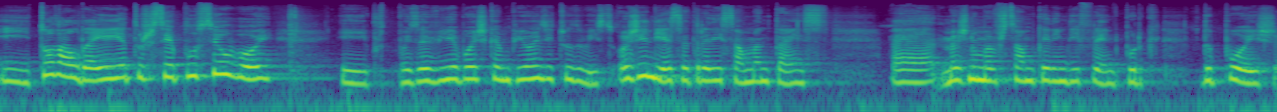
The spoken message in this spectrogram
E toda a aldeia ia torcer pelo seu boi. E depois havia bois campeões e tudo isso. Hoje em dia essa tradição mantém-se, ah, mas numa versão um bocadinho diferente, porque depois,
